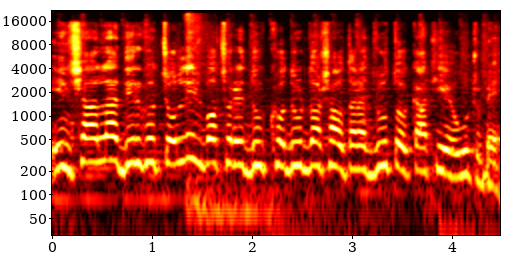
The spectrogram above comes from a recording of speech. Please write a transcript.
ইনশাআল্লাহ দীর্ঘ চল্লিশ বছরের দুঃখ, দুর্দশাও তারা দ্রুত কাটিয়ে উঠবে।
